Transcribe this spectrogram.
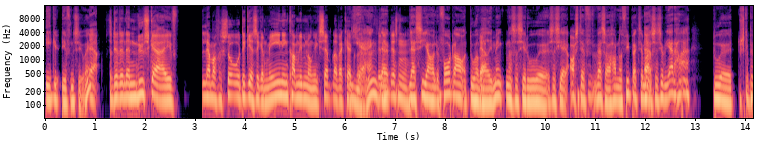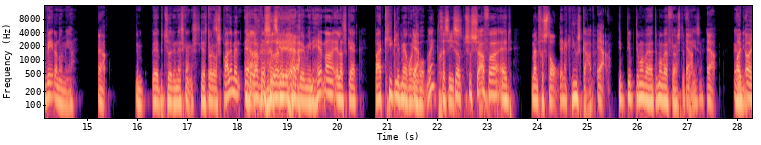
ikke defensiv. Ikke? Ja, så det er den der nysgerrige, lad mig forstå, det giver sikkert mening, kom lige med nogle eksempler, hvad kan jeg Ja, gøre? ikke? Det, er, det er sådan, Lad os sige, jeg har holdt et foredrag, og du har Ja. været i mængden, og så siger, du, øh, så siger jeg, åh Steff, hvad så, har du noget feedback til mig? Ja. Og så siger du, ja, det har jeg. Du, øh, du skal bevæge dig noget mere. Ja. Jamen, Hvad betyder det næste gang? Skal jeg stå der og sprællemænd? Ja, Ja, eller betyder skal- det, ja. at er mine hænder? Eller skal jeg bare kigge lidt mere rundt Ja. i rummet? Ikke? præcis, Så, så sørg for, at man forstår. den er knivskarp. Ja. Det, det, det, må, være, det må være første fase. ja. Og, Øhm, og,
